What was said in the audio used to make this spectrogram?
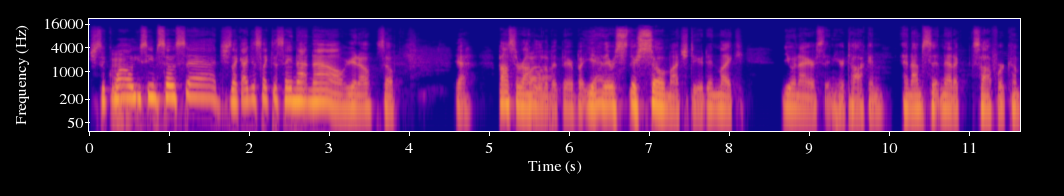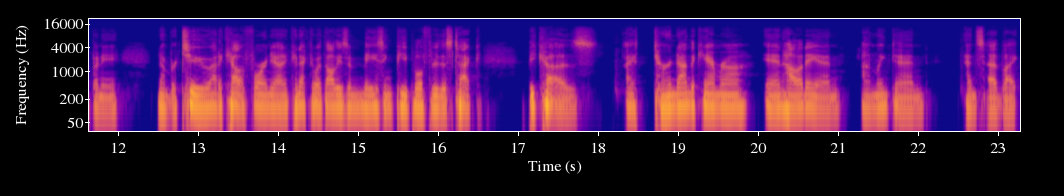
She's like, mm. wow, you seem so sad. She's like, I just like to say not now, you know? So yeah, bounced around wow. a little bit there, but yeah, there's, there's so much dude. And like you and I are sitting here talking and I'm sitting at a software company number two out of California and connecting with all these amazing people through this tech because I turned on the camera in Holiday Inn on LinkedIn and said like,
